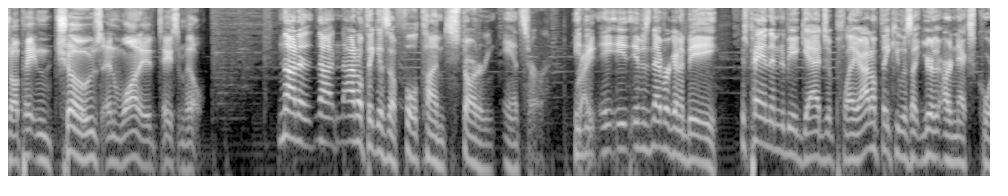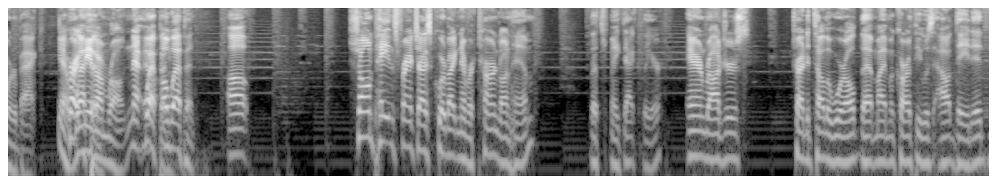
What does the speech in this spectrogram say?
Sean Payton chose and wanted Taysom Hill. Not a not. I don't think is a full time starting answer. He Right. did, it, it was never going to be. He was paying him to be a gadget player. I don't think he was like you're our next quarterback. Yeah, correct me if. I'm wrong. Ne- Weapon. A weapon. Uh, Sean Payton's franchise quarterback never turned on him. Let's make that clear. Aaron Rodgers tried to tell the world that Mike McCarthy was outdated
